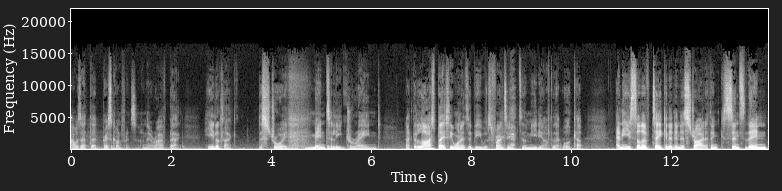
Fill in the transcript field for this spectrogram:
I was at that press conference when they arrived back. He looked like destroyed, like mentally drained. Like the last place he wanted to be was fronting up to the media after that World Cup. And he's sort of taken it in his stride. I think since then,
